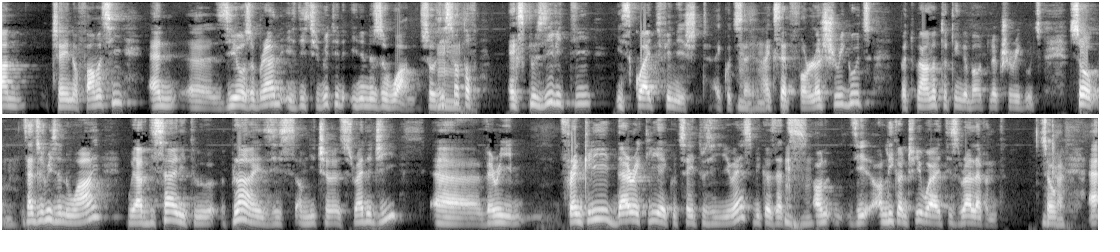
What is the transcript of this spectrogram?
one chain of pharmacy and uh, the other brand is distributed in another one. So this mm. sort of exclusivity is quite finished, I could say, mm-hmm. except for luxury goods, but we are not talking about luxury goods. So mm. that's the reason why we have decided to apply this omnichannel strategy uh, very frankly, directly, I could say to the US because that's mm-hmm. on, the only country where it is relevant. So, okay. uh,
